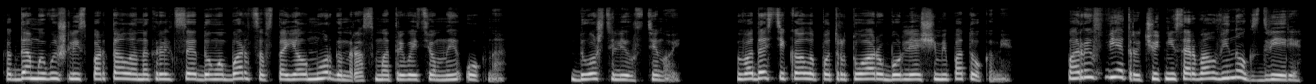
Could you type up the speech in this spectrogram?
Когда мы вышли из портала на крыльце дома Барцев, стоял Морган, рассматривая темные окна. Дождь лил стеной. Вода стекала по тротуару бурлящими потоками. Порыв ветра чуть не сорвал венок с двери.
